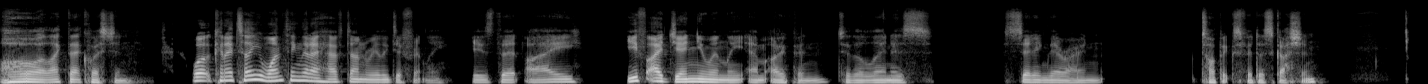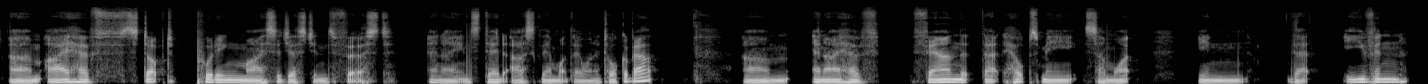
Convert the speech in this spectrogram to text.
Oh, I like that question. Well, can I tell you one thing that I have done really differently is that I, if I genuinely am open to the learners setting their own topics for discussion, um, I have stopped putting my suggestions first and I instead ask them what they want to talk about. Um, and I have found that that helps me somewhat in that even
